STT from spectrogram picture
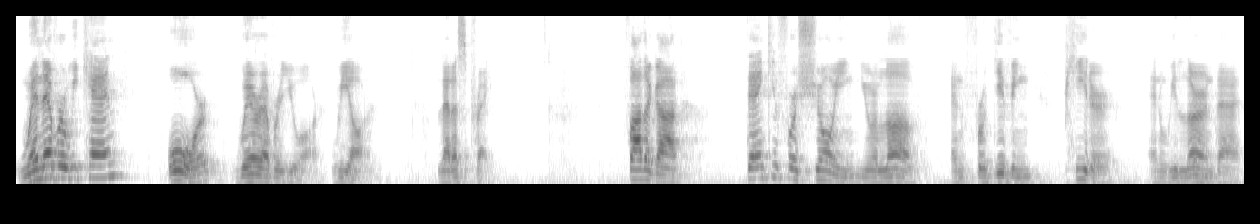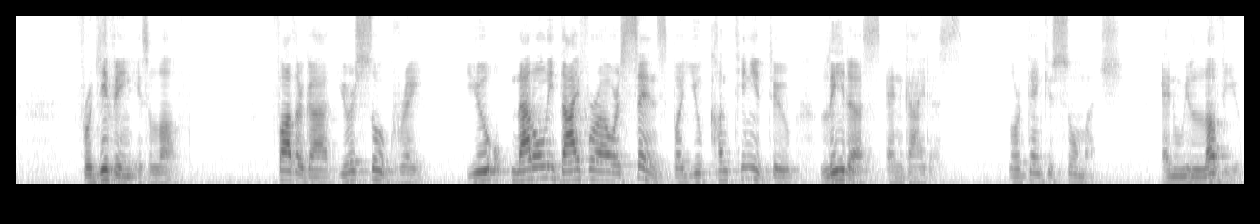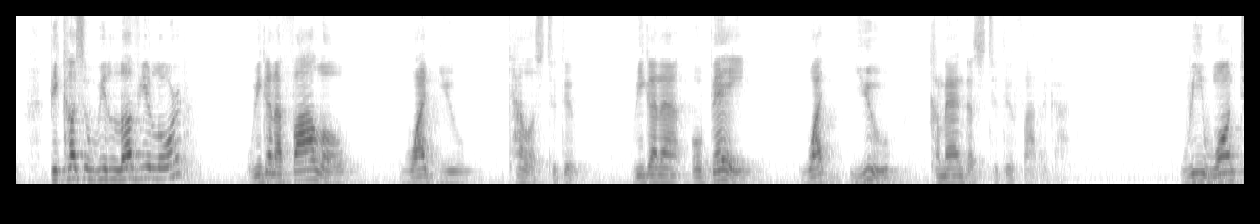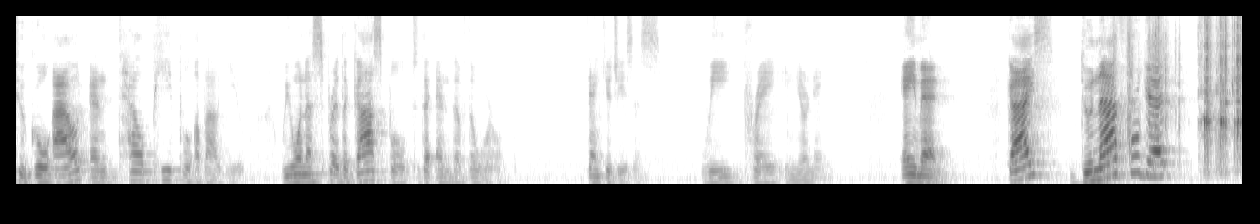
whenever we can or wherever you are, we are. Let us pray. Father God, thank you for showing your love and forgiving Peter. And we learned that forgiving is love. Father God, you're so great. You not only die for our sins, but you continue to lead us and guide us. Lord, thank you so much. And we love you. Because we love you, Lord, we're going to follow what you tell us to do. We're going to obey what you command us to do, Father God. We want to go out and tell people about you. We want to spread the gospel to the end of the world. Thank you, Jesus. We pray in your name. Amen. Guys, do not forget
